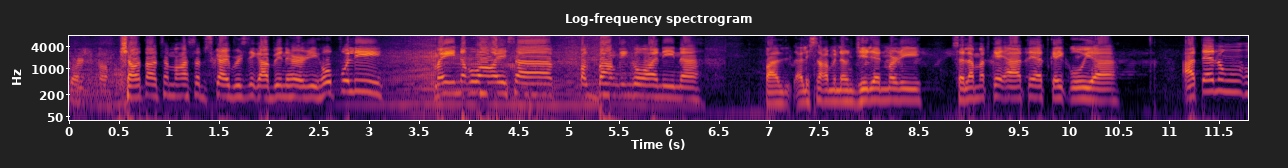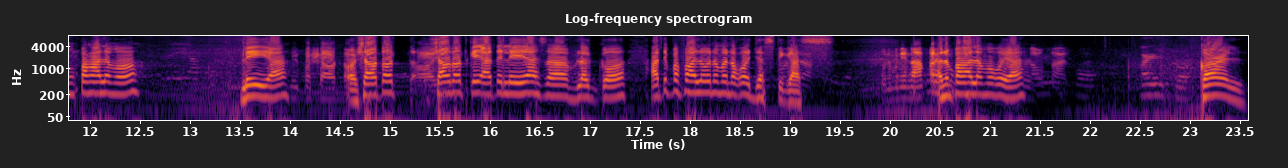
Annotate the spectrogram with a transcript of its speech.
ko. Shoutout sa mga subscribers ni Gavin Hurry. Hopefully, may nakuha kayo sa pagbanking ko kanina. Pal alis na kami ng Jillian Marie. Salamat kay ate at kay kuya. Ate, anong pangalan mo? Leia. May pa shoutout. Oh, shoutout, shoutout kay Ate Leia sa vlog ko. Ate, pa-follow naman ako, Justigas. Anong pangalan mo, kuya? Carl.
